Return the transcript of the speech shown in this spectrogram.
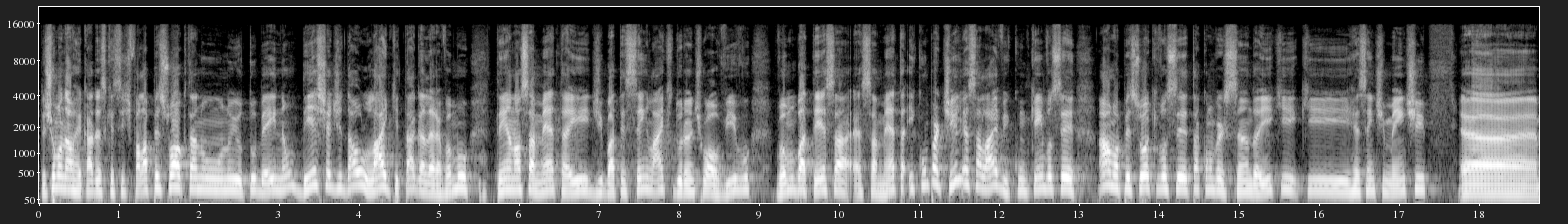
Deixa eu mandar um recado, eu esqueci de falar. Pessoal que tá no, no YouTube aí, não deixa de dar o like, tá, galera? Vamos, tem a nossa meta aí de bater 100 likes durante o ao vivo. Vamos bater essa, essa meta e compartilhe essa live com quem você... Ah, uma pessoa que você tá conversando aí que, que recentemente é,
